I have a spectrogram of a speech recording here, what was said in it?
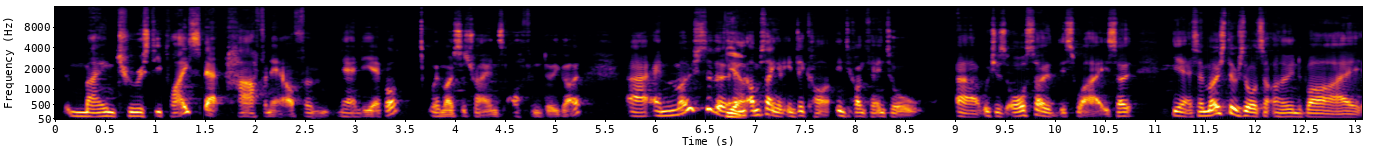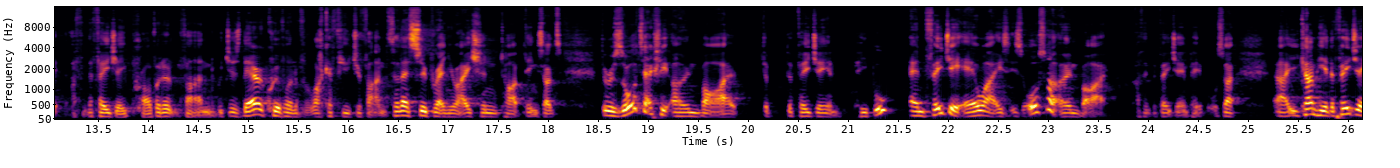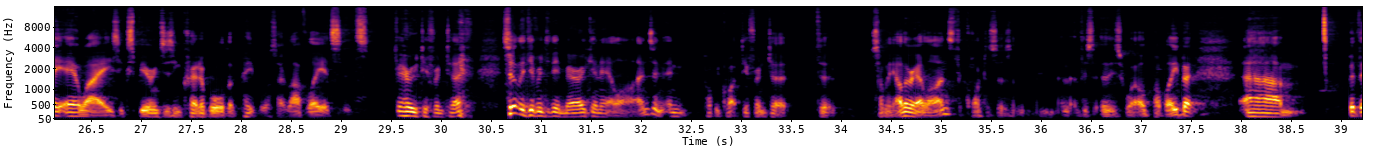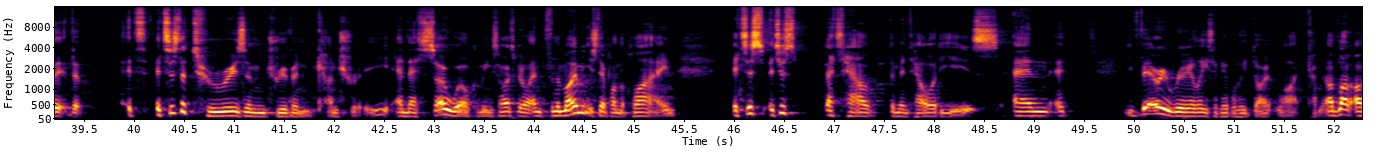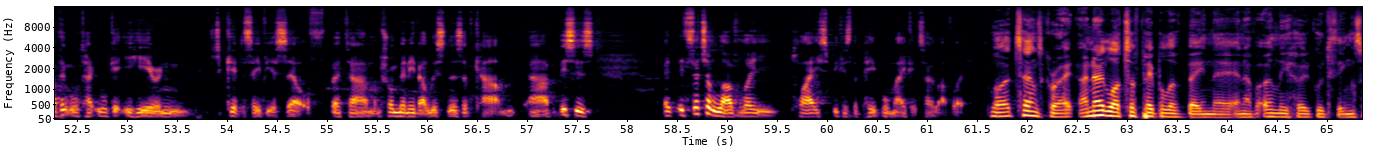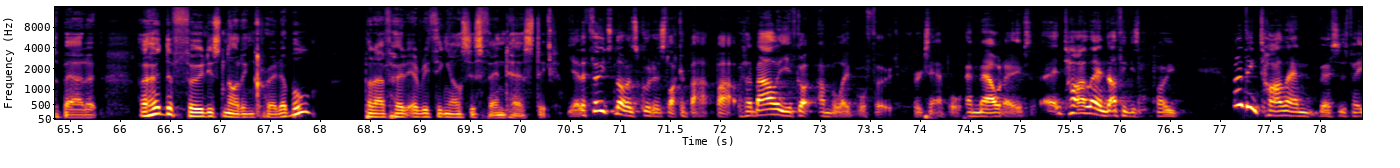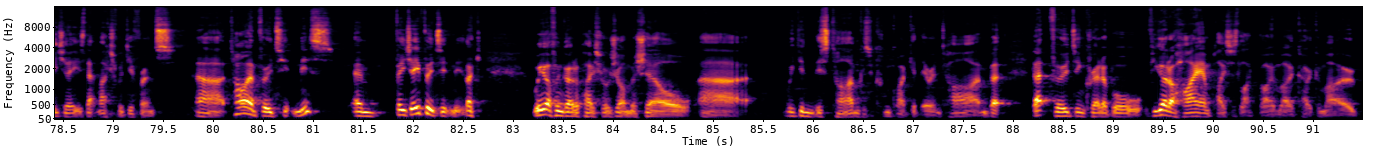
the main touristy place, about half an hour from Nadi Airport, where most Australians often do go. Uh, and most of the, yeah. I'm saying an intercon- intercontinental, uh, which is also this way. So yeah, so most of the resorts are owned by I think the Fiji Provident Fund, which is their equivalent of like a future fund. So they're superannuation type thing. So it's the resort's actually owned by the, the Fijian people, and Fiji Airways is also owned by I think the Fijian people. So uh, you come here, the Fiji Airways experience is incredible. The people are so lovely. It's it's very different to certainly different to the American airlines, and, and probably quite different to to some of the other airlines, the Qantases and, and this, this world probably. But um, but the, the it's it's just a tourism driven country and they're so welcoming so hospitable and from the moment you step on the plane it's just it's just that's how the mentality is and it, you very rarely see people who don't like coming. I'd love, I think we'll take we'll get you here and get to see for yourself. But um, I'm sure many of our listeners have come. Uh, but this is it, it's such a lovely place because the people make it so lovely. Well, it sounds great. I know lots of people have been there, and I've only heard good things about it. I heard the food is not incredible, but I've heard everything else is fantastic. Yeah, the food's not as good as like a bar. bar. So Bali, you've got unbelievable food, for example, and Maldives and Thailand. I think is probably. I don't think Thailand versus Fiji is that much of a difference. Uh, Thailand food's hit and miss, and Fiji food's hit and miss. Like we often go to a place called Jean Michel. Uh, we didn't this time because we couldn't quite get there in time, but that food's incredible. If you go to high end places like Bomo, Kokomo,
